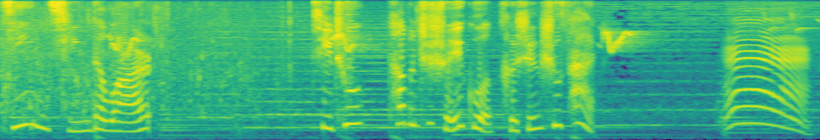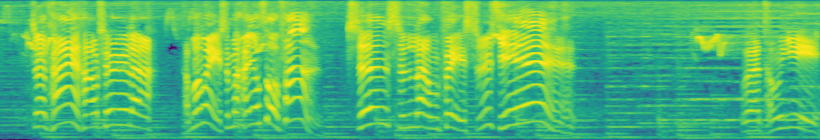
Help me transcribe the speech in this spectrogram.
尽情的玩儿。起初，他们吃水果和生蔬菜。嗯，这太好吃了。他们为什么还要做饭？真是浪费时间！我同意，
